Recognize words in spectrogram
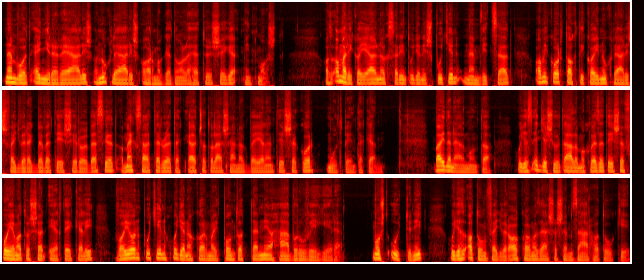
nem volt ennyire reális a nukleáris Armageddon lehetősége, mint most. Az amerikai elnök szerint ugyanis Putyin nem viccelt, amikor taktikai nukleáris fegyverek bevetéséről beszélt a megszállt területek elcsatolásának bejelentésekor múlt pénteken. Biden elmondta, hogy az Egyesült Államok vezetése folyamatosan értékeli, vajon Putyin hogyan akar majd pontot tenni a háború végére. Most úgy tűnik, hogy az atomfegyver alkalmazása sem zárható ki.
